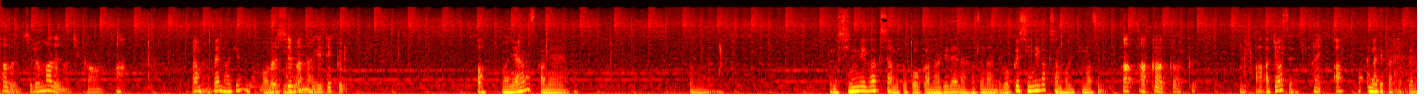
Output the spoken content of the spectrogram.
多分釣るまでの時間、あ、あ、パペ投げるの？これそういえば投げてくる。あ、間に合いますかねでも心理学者のところから投げれないはずなんで、僕心理学者の方行きますね。あ、開く開く開く。うんあ、開きます？はい。あ、投げた、パペ投げた。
